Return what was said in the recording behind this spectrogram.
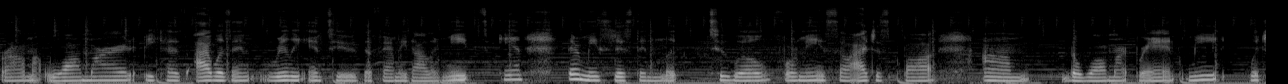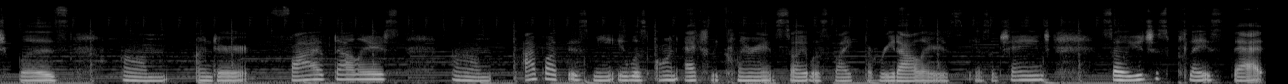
from Walmart because I wasn't really into the Family Dollar meats and their meats just didn't look too well for me. So I just bought um, the Walmart brand meat, which was um, under five dollars. Um, I bought this meat. It was on actually clearance, so it was like three dollars and some change. So you just place that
